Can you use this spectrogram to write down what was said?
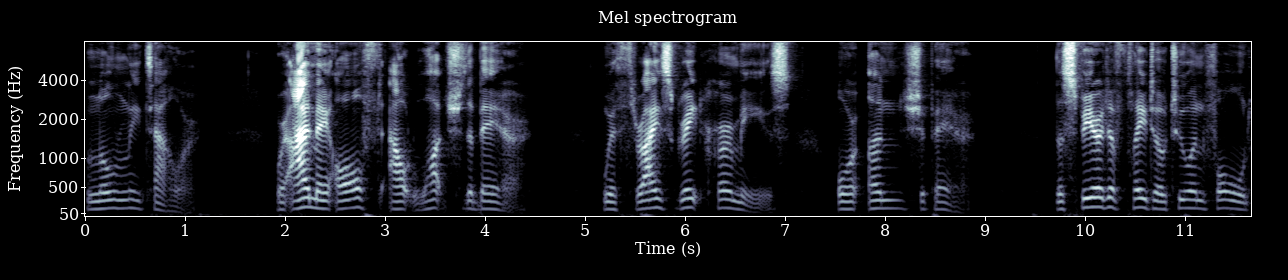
lonely tower, where I may oft outwatch the bear with thrice great Hermes or unsphere, the spirit of Plato to unfold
